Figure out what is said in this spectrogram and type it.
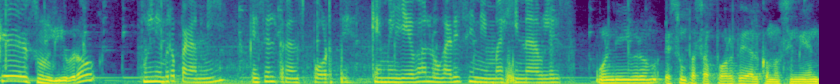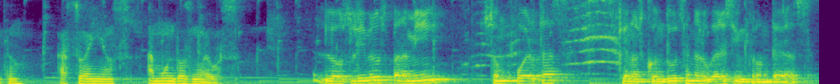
¿Qué es un libro? Un libro para mí es el transporte que me lleva a lugares inimaginables. Un libro es un pasaporte al conocimiento, a sueños, a mundos nuevos. Los libros para mí son puertas que nos conducen a lugares sin fronteras.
